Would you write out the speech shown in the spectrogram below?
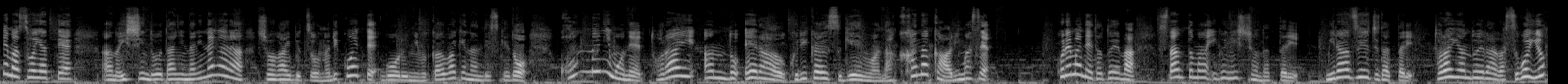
で、まあそうやって、あの、一心同体になりながら、障害物を乗り越えてゴールに向かうわけなんですけど、こんなにもね、トライエラーを繰り返すゲームはなかなかありません。これまで例えば、スタントマンイグニッションだったり、ミラーズエッジだったり、トライエラーがすごいよ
